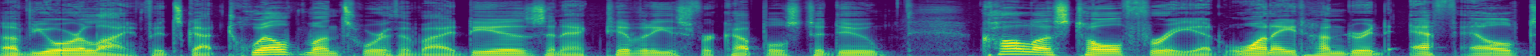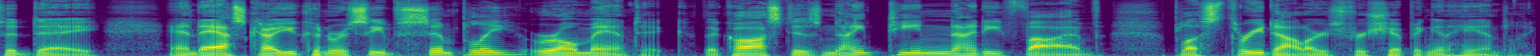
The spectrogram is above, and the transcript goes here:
of your life. It's got 12 months worth of ideas and activities for couples to do. Call us toll free at 1 800 FL today and ask how you can receive Simply Romantic. The cost is $19.95 plus $3 for shipping and handling.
